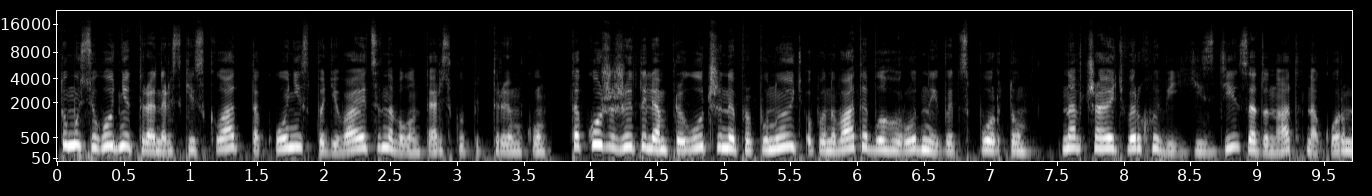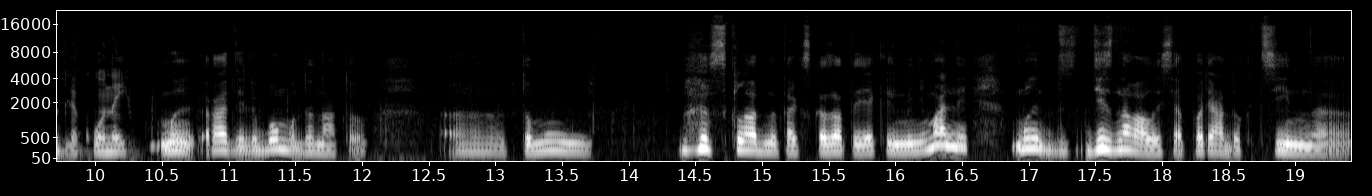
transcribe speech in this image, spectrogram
Тому сьогодні тренерський склад та коні сподіваються на волонтерську підтримку. Також жителям Прилучини пропонують опанувати благородний вид спорту. Навчають верховій їзді за донат на корм для коней. Ми раді любому донату, е, тому складно так сказати, який мінімальний. Ми дізнавалися порядок цін е,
